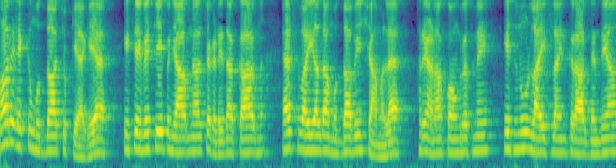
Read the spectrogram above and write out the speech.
ਹਰ ਇੱਕ ਮੁੱਦਾ ਚੁੱਕਿਆ ਗਿਆ ਹੈ ਇਸੇ ਵਿੱਚ ਹੀ ਪੰਜਾਬ ਨਾਲ ਝਗੜੇ ਦਾ ਕਾਰਨ ਐਸਵਾਈਐਲ ਦਾ ਮੁੱਦਾ ਵੀ ਸ਼ਾਮਲ ਹੈ ਹਰਿਆਣਾ ਕਾਂਗਰਸ ਨੇ ਇਸ ਨੂੰ ਲਾਈਫਲਾਈਨ ਕਰਾਰ ਦਿੰਦਿਆਂ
